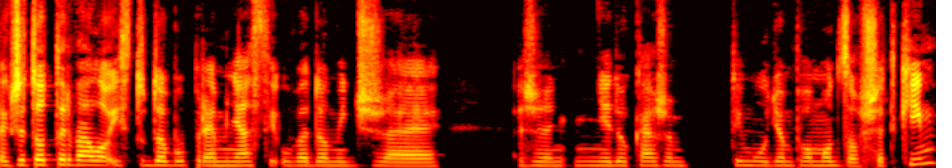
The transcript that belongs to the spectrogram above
Takže to trvalo istú dobu pre mňa si uvedomiť, že že nedokážem tým ľuďom pomôcť so všetkým,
